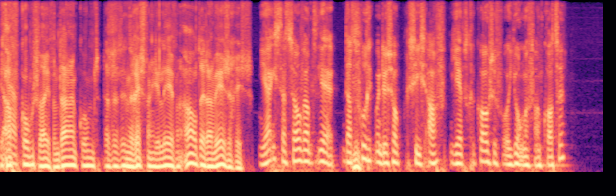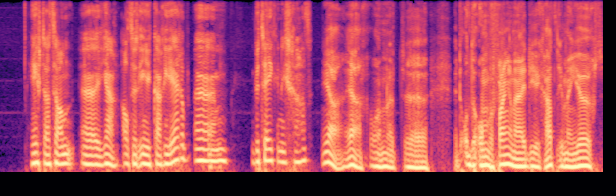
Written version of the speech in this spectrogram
je ja. afkomst, waar je vandaan komt, dat het in de rest van je leven altijd aanwezig is. Ja, is dat zo? Want ja, dat vroeg ik me dus ook precies af. Je hebt gekozen voor jongen van Kotten. Heeft dat dan uh, ja, altijd in je carrière uh, betekenis gehad? Ja, ja gewoon het, uh, het, de onbevangenheid die ik had in mijn jeugd.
